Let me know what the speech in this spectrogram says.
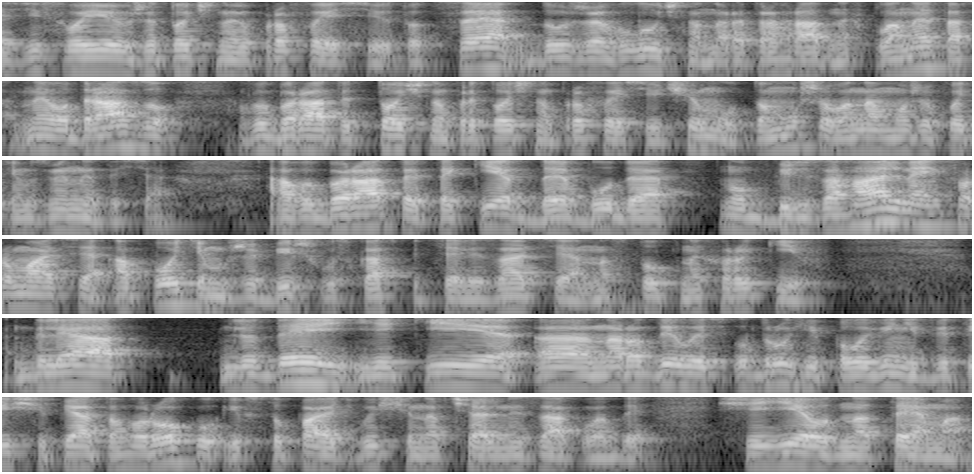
зі своєю вже точною професією, то це дуже влучно на ретроградних планетах не одразу вибирати точно приточну професію. Чому? Тому що вона може потім змінитися. А вибирати таке, де буде ну, більш загальна інформація, а потім вже більш вузька спеціалізація наступних років. Для людей, які е, народились у другій половині 2005 року і вступають в вищі навчальні заклади, ще є одна тема.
